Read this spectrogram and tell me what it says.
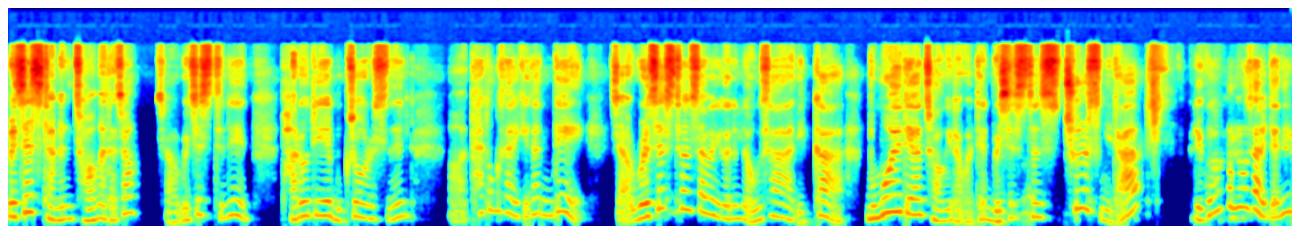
resist 하면 저항하다죠? 자, resist는 바로 뒤에 목적어를 쓰는 어, 타동사이긴 한데, 자, resistance 하면 이거는 명사니까, 뭐뭐에 대한 저항이라고 할 때는 resistance to를 씁니다. 그리고 형용사 할 때는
